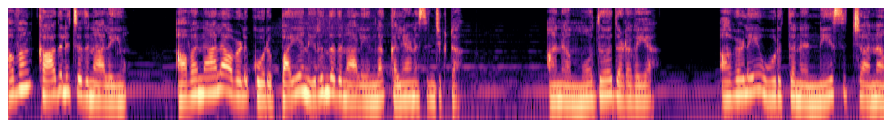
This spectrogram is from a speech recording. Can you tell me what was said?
அவன் காதலிச்சதுனாலையும் அவனால அவளுக்கு ஒரு பையன் இருந்ததுனாலையும் தான் கல்யாணம் செஞ்சுக்கிட்டா. ஆனா மொத தடவையா அவளே ஒருத்தனை நேசிச்சானா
